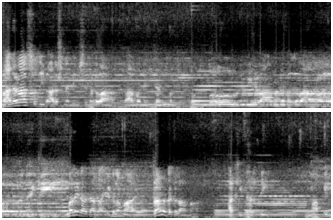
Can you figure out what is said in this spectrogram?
ભાદરવા સુધી બારસના દિવસે ભગવાન રામને જન્મ બોલીએ વામન ભગવાન કી. રાજાના યજ્ઞમાં આવ્યા ત્રણ ડગલામાં આખી ધરતી માપી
